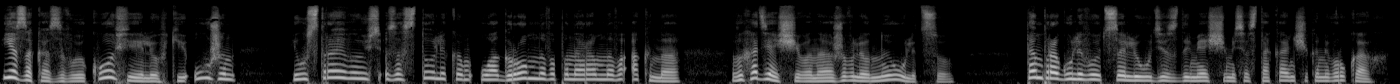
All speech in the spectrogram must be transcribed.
Я заказываю кофе и легкий ужин – и устраиваюсь за столиком у огромного панорамного окна, выходящего на оживленную улицу. Там прогуливаются люди с дымящимися стаканчиками в руках.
